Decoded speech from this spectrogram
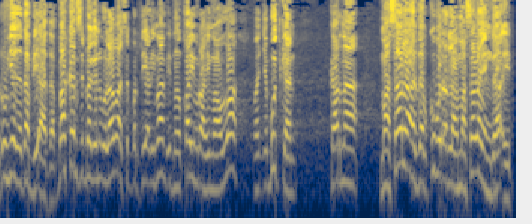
ruhnya tetap diadab. Bahkan sebagian ulama seperti Al-Imam Ibnu Qayyim rahimahullah menyebutkan karena masalah azab kubur adalah masalah yang gaib.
